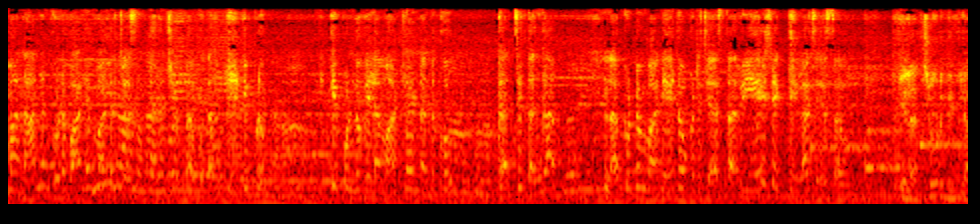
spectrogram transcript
మా నాన్నను కూడా వాళ్ళే మర్డర్ చేసుంటారని చెప్పావు కదా. ఇప్పుడు ఇప్పుడు నువ్వు ఇలా మాట్లాడినందుకు ఖచ్చితంగా నా కుటుంబాన్ని ఏదో ఒకటి చేస్తారు. ఏ శక్తి ఇలా చేసావు ఇలా చూడు దివ్య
